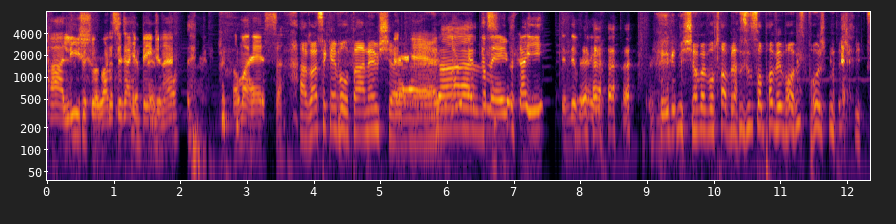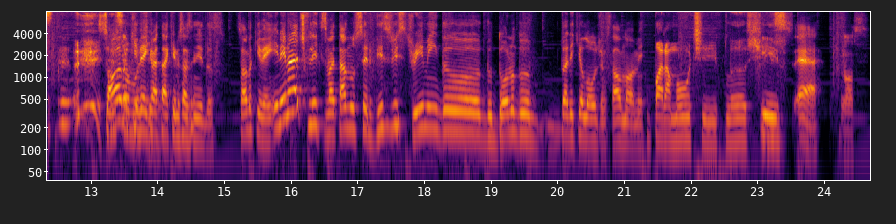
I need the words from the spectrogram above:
Ah, lixo. Agora você se arrepende, né? Toma essa. Agora você quer voltar, né, Michel? É, agora eu quero também. Fica aí. Entendeu? Michel vai voltar ao Brasil só pra ver Bob Esponja no Netflix. Só é ano o que vem que vai estar aqui nos Estados Unidos. Só ano que vem. E nem na Netflix, vai estar no serviço de streaming do, do dono do, da Nickelodeon, que tá o nome. Paramount Plus X. Isso, é. Nossa.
